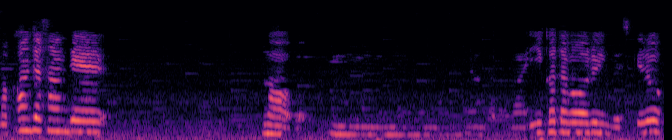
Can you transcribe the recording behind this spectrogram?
まあ、患者さんで、まあ、うん、なんだろうな、言い方が悪いんですけど、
